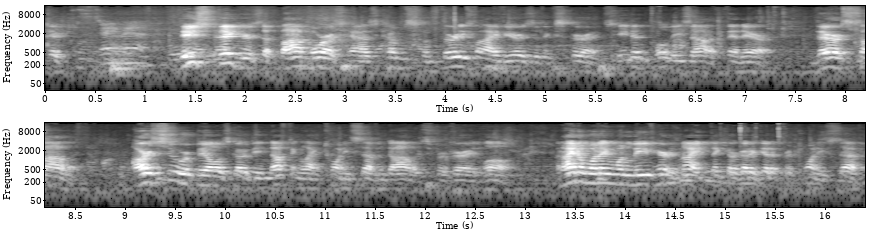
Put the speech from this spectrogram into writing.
petition. Amen. These figures that Bob Morris has comes from thirty-five years of experience. He didn't pull these out of thin air. They're solid. Our sewer bill is gonna be nothing like twenty-seven dollars for very long. And I don't want anyone to leave here tonight and think they're gonna get it for twenty-seven.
